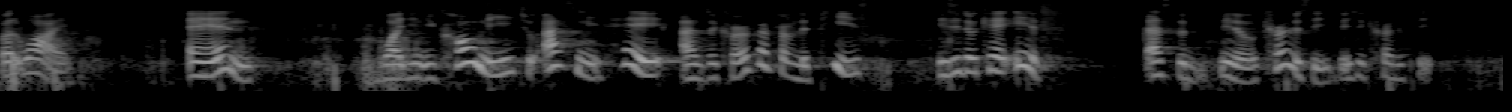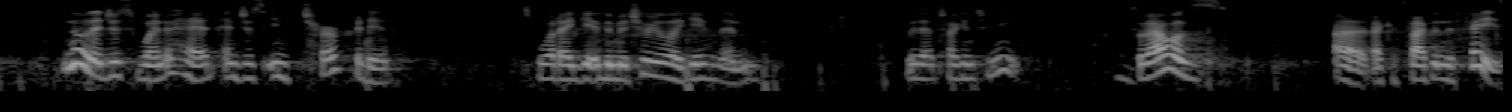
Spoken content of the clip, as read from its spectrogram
But why? And why didn't you call me to ask me, hey, as the choreographer of the piece, is it okay if? That's the you know courtesy, basic courtesy. No, they just went ahead and just interpreted what I gave, the material I gave them, without talking to me. So that was uh, like a slap in the face,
